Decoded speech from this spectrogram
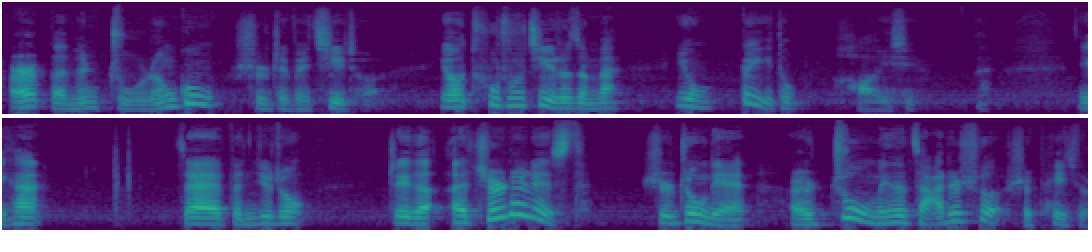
而本文主人公是这位记者，要突出记者怎么办？用被动好一些。你看，在本句中，这个 a journalist 是重点，而著名的杂志社是配角。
